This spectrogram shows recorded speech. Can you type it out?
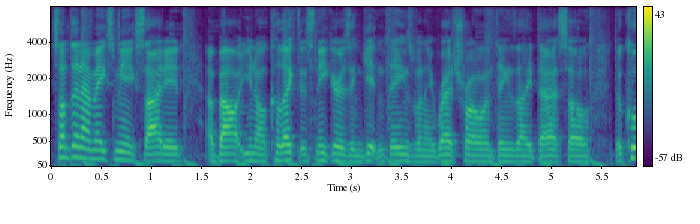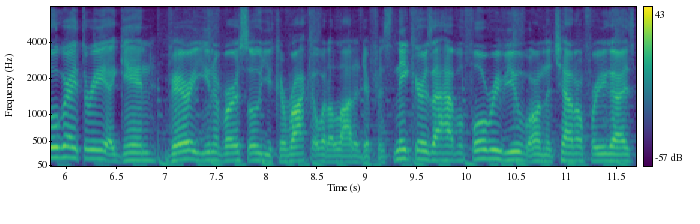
something that makes me excited about you know collecting sneakers and getting things when they retro and things like that. So the cool gray 3 again very universal. You can rock it with a lot of different sneakers. I have a full review on the channel for you guys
